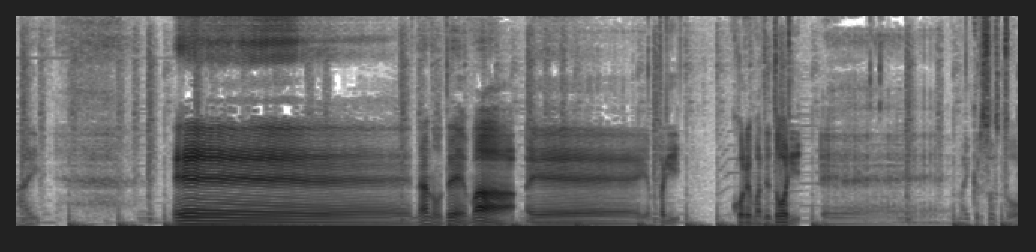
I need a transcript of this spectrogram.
はい。えー、なので、まあ、えー、やっぱり、これまで通り、クロソフト、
